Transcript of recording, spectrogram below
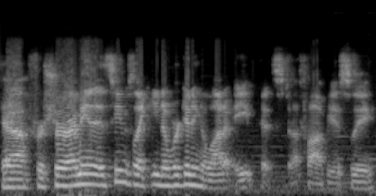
Yeah, for sure. I mean, it seems like you know we're getting a lot of eight bit stuff. Obviously,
